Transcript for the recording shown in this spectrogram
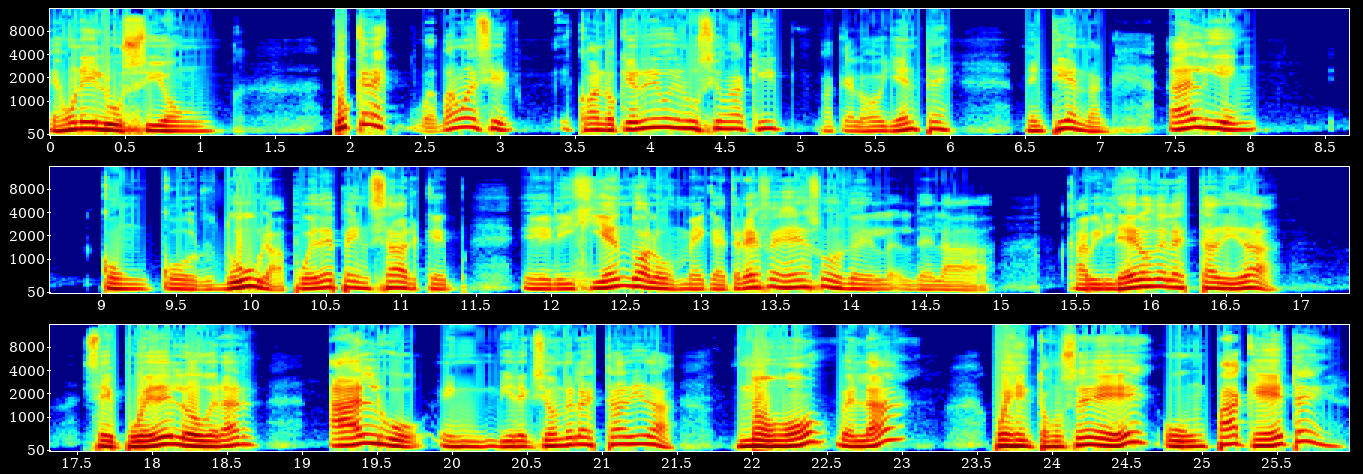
Es una ilusión. ¿Tú crees, vamos a decir, cuando quiero digo ilusión aquí, para que los oyentes me entiendan, alguien con cordura puede pensar que eligiendo a los mequetrefes esos de, de la cabilderos de la estadidad, se puede lograr algo en dirección de la estadidad. No, ¿verdad? Pues entonces es un paquete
